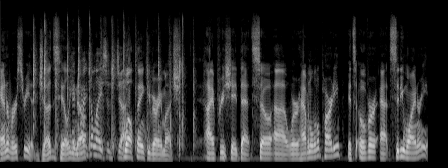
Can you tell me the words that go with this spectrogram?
anniversary at Judd's Hill, you know. Congratulations, Judd. Well, thank you very much. I appreciate that. So uh, we're having a little party. It's over at City Winery,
